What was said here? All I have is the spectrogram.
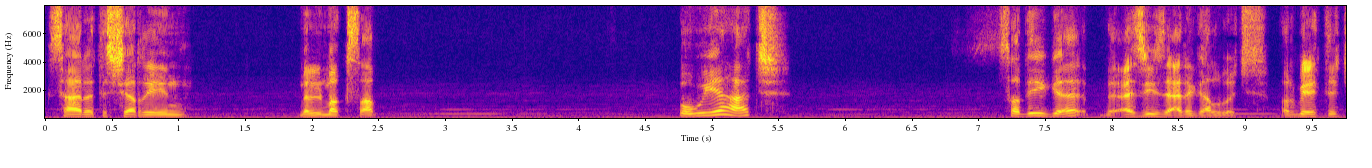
سايرة تشترين من المقصف. ووياك صديقة عزيزة على قلبك ربيعتك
